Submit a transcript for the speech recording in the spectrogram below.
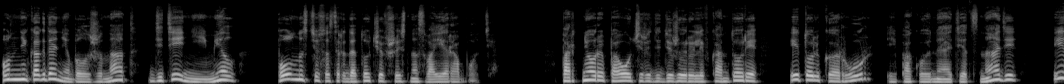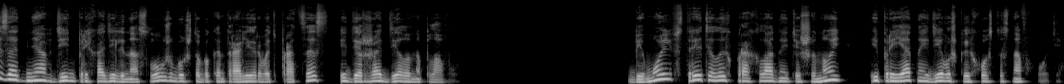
Он никогда не был женат, детей не имел, полностью сосредоточившись на своей работе. Партнеры по очереди дежурили в конторе, и только Рур и покойный отец Нади изо дня в день приходили на службу, чтобы контролировать процесс и держать дело на плаву. Бемоль встретил их прохладной тишиной и приятной девушкой-хостес на входе.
